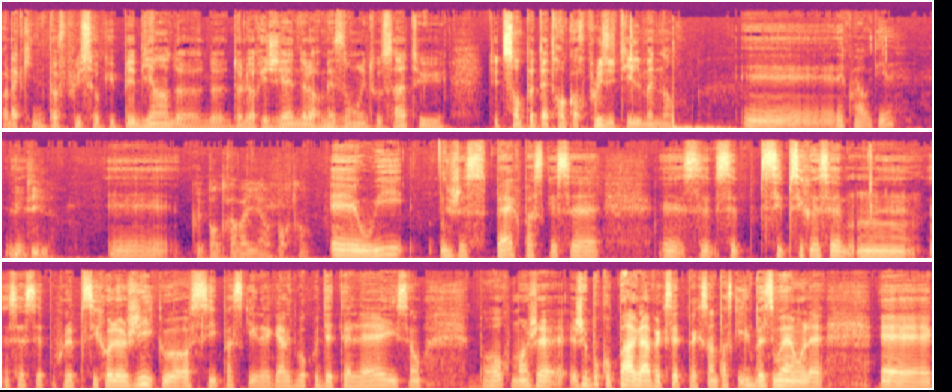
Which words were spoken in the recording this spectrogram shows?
voilà, qui ne peuvent plus s'occuper bien de, de, de leur hygiène, de leur maison et tout ça, tu, tu te sens peut-être encore plus utile maintenant. Euh, les quoi, utile Utile Euh, Que ton travail est important Et oui, j'espère parce que c'est euh, hum, ça, c'est pour le psychologique aussi parce qu'ils regardent beaucoup de télé, ils sont pauvres. Moi, j'ai beaucoup parlé avec cette personne parce qu'ils ont besoin, on les, euh,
